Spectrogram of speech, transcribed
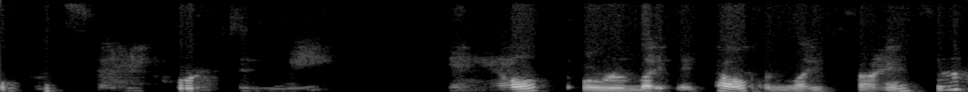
open study in health or like health and life sciences.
